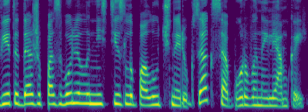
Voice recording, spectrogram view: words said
Вета даже позволила нести злополучный рюкзак с оборванной лямкой.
